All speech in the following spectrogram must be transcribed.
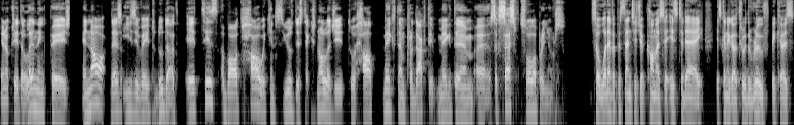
you know create a landing page. And now there's an easy way to do that. It is about how we can use this technology to help make them productive, make them uh, successful solopreneurs. So whatever percentage of commerce it is today it's going to go through the roof because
